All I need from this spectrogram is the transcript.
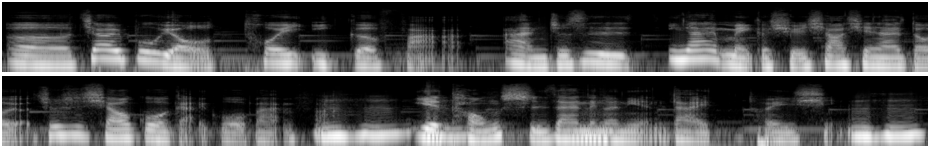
呃，教育部有推一个法案，就是应该每个学校现在都有，就是消过改过办法，嗯也嗯同时在那个年代推行。嗯哼，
